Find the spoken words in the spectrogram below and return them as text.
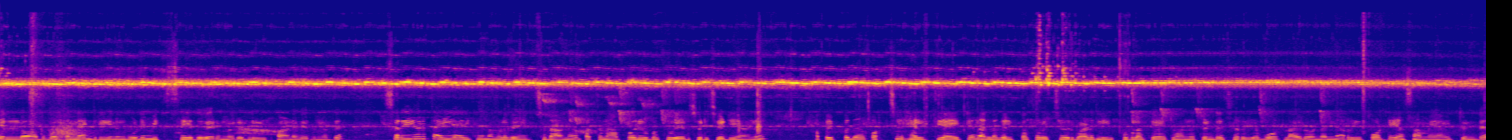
യെല്ലോ അതുപോലെ തന്നെ ഗ്രീനും കൂടി മിക്സ് ചെയ്ത് വരുന്ന ഒരു ലീഫാണ് വരുന്നത്. ചെറിയൊരു തൈ ആയിരിക്കും നമ്മൾ മേടിച്ചതാണ്. പത്ത് നാൽപ്പത് രൂപയ്ക്ക് മേടിച്ചൊരു ചെടിയാണ്. അപ്പോൾ ഇപ്പോൾ ഇത് കുറച്ച് ഹെൽത്തി ആയിട്ട് നല്ല വലുപ്പമൊക്കെ വെച്ച് ഒരുപാട് ലീഫുകളൊക്കെ ആയിട്ട് വന്നിട്ടുണ്ട്. ചെറിയ ബോട്ടിലായതുകൊണ്ട് തന്നെ റീപോർട്ട് ചെയ്യാൻ സമയമായിട്ടുണ്ട്.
